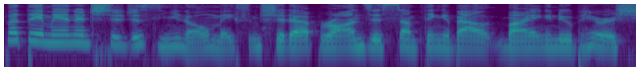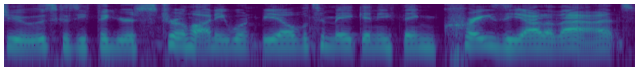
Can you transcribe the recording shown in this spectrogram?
But they managed to just, you know, make some shit up. Ron's is something about buying a new pair of shoes because he figures Trelawney wouldn't be able to make anything crazy out of that.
